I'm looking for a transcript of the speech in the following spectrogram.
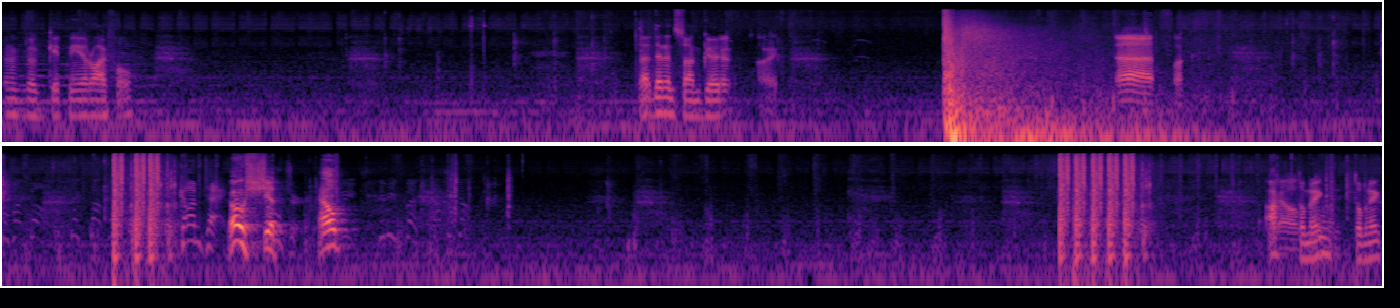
Gonna go get me a rifle. That didn't sound good. Sorry. Ah, fuck. Contact. Oh shit! Soldier. Help! Well, Dominic, Dominic,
